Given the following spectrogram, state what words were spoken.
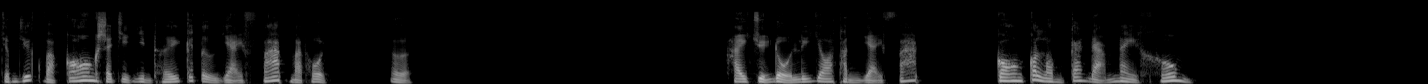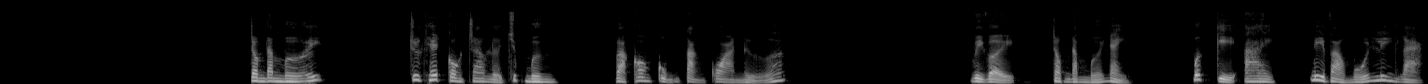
chấm dứt và con sẽ chỉ nhìn thấy cái từ giải pháp mà thôi. Ừ. hãy chuyển đổi lý do thành giải pháp. Con có lòng can đảm này không? Trong năm mới, trước hết con trao lời chúc mừng và con cũng tặng quà nữa. Vì vậy trong năm mới này, bất kỳ ai đi vào mối liên lạc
